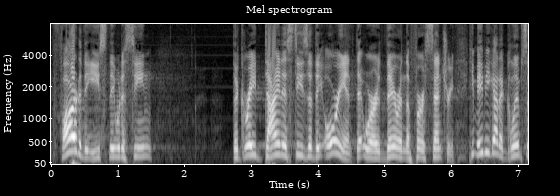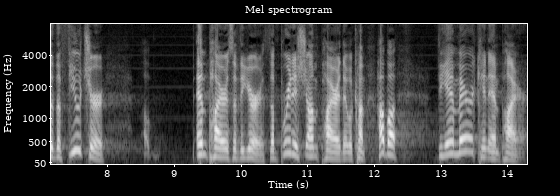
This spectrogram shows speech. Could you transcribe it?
far to the east, they would have seen the great dynasties of the Orient that were there in the first century. He maybe got a glimpse of the future empires of the earth, the British Empire that would come. How about the American Empire?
